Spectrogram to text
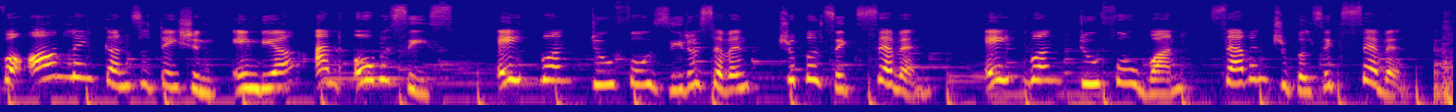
For online consultation, India and overseas, 812407 667 81241 7667.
